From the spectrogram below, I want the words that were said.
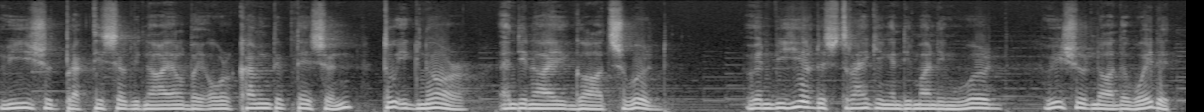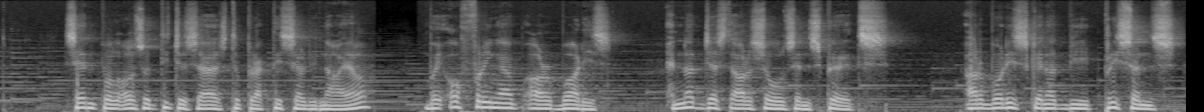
we should practice self denial by overcoming temptation to ignore and deny God's word. When we hear the striking and demanding word, we should not avoid it. St. Paul also teaches us to practice self denial by offering up our bodies and not just our souls and spirits. Our bodies cannot be prisons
